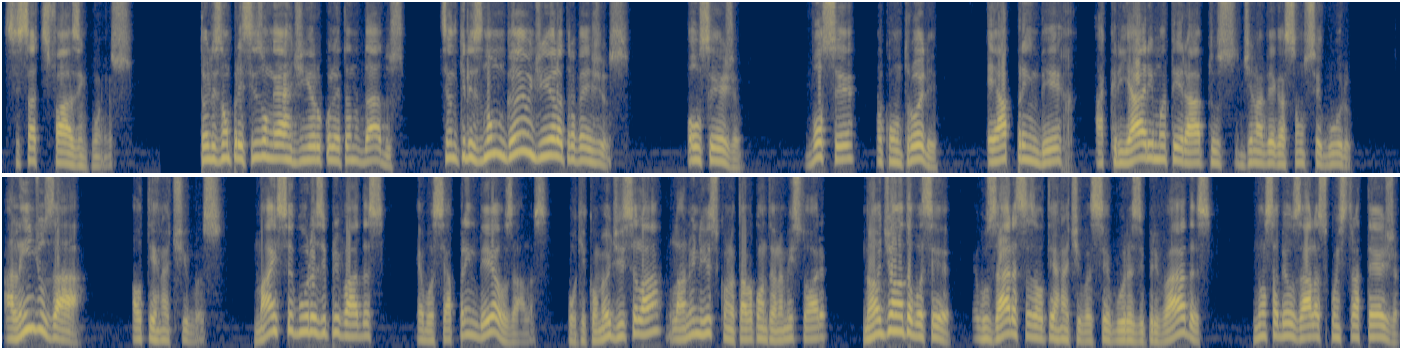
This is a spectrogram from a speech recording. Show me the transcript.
se satisfazem com isso. Então eles não precisam ganhar dinheiro coletando dados, sendo que eles não ganham dinheiro através disso. Ou seja, você, no controle, é aprender a criar e manter hábitos de navegação seguro. Além de usar alternativas mais seguras e privadas, é você aprender a usá-las. Porque, como eu disse lá, lá no início, quando eu estava contando a minha história, não adianta você usar essas alternativas seguras e privadas, não saber usá-las com estratégia,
